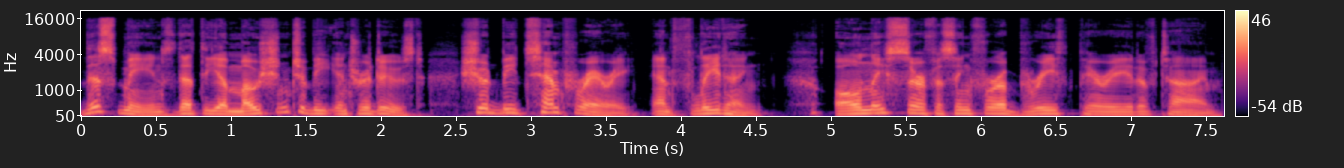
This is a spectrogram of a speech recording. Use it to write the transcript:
This means that the emotion to be introduced should be temporary and fleeting, only surfacing for a brief period of time.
